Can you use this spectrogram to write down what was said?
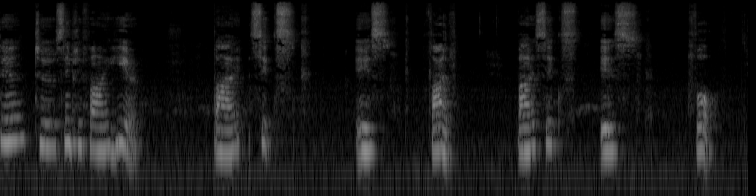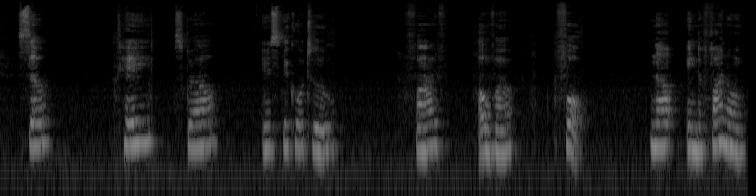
Then to simplify here, by 6 is 5, by 6 is 4. So k square is equal to 5 over 4. Now in the final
